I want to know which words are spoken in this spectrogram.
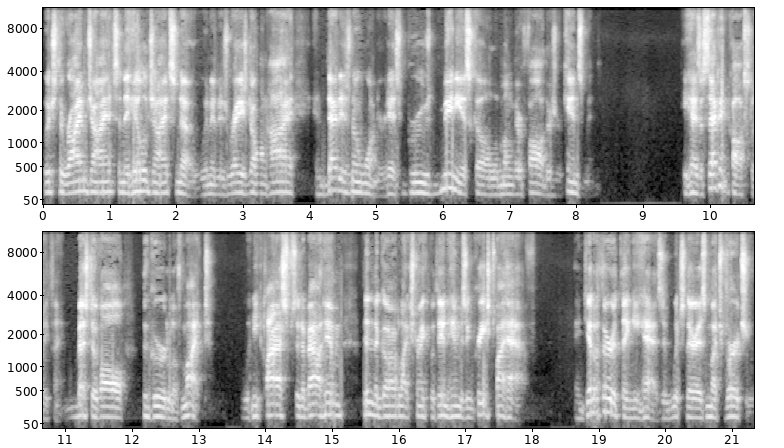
which the rime giants and the hill giants know. When it is raised on high, and that is no wonder. It has bruised many a skull among their fathers or kinsmen. He has a second costly thing, best of all, the girdle of might. When he clasps it about him, then the godlike strength within him is increased by half. And yet a third thing he has, in which there is much virtue,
